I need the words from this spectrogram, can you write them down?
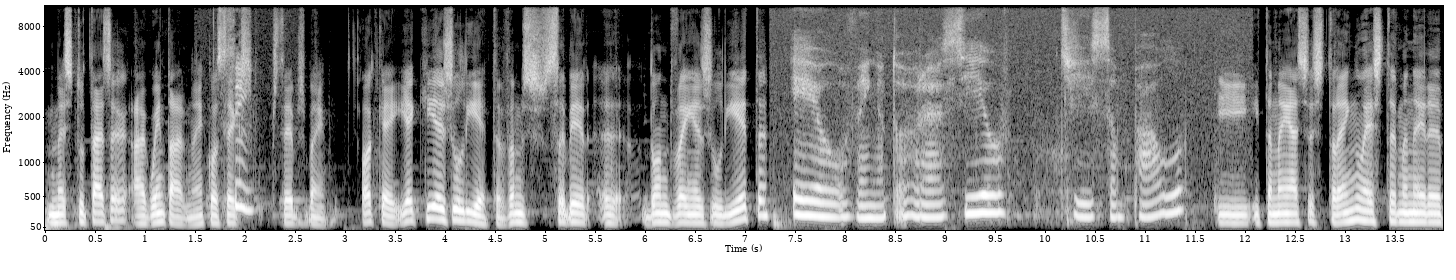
Mas tu estás a, a aguentar, não é? Consegues, Sim. percebes bem. Ok, e aqui a Julieta. Vamos saber uh, de onde vem a Julieta? Eu venho do Brasil, de São Paulo. E, e também achas estranho esta maneira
